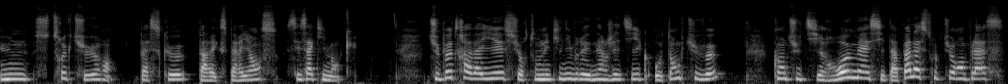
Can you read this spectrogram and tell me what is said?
une structure parce que par expérience c'est ça qui manque. Tu peux travailler sur ton équilibre énergétique autant que tu veux. Quand tu t'y remets, si t'as pas la structure en place,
